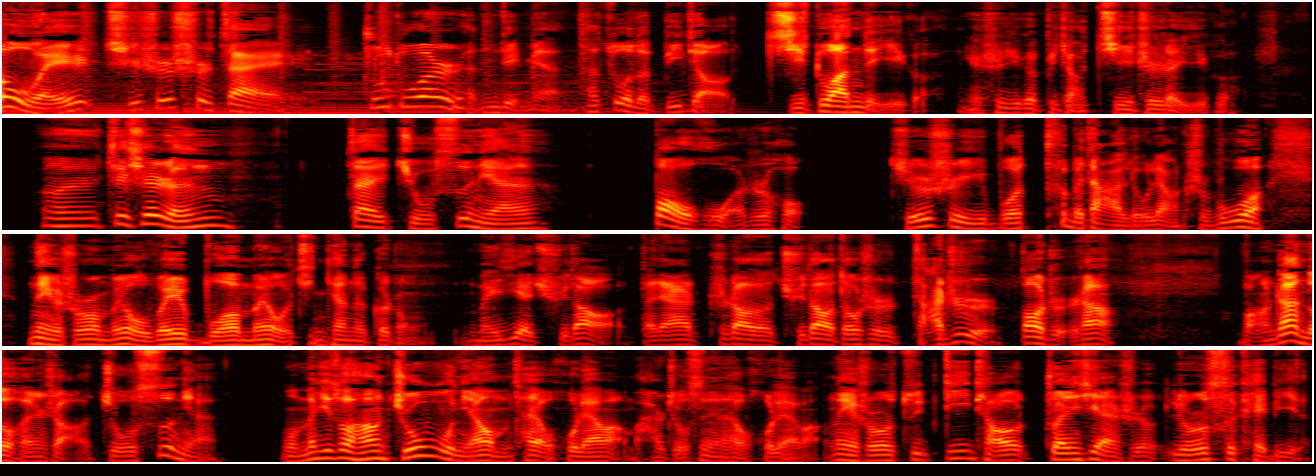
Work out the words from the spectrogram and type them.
窦唯其实是在。诸多人里面，他做的比较极端的一个，也是一个比较极致的一个。嗯，这些人在九四年爆火之后，其实是一波特别大的流量，只不过那个时候没有微博，没有今天的各种媒介渠道，大家知道的渠道都是杂志、报纸上，网站都很少。九四年，我没记错，好像九五年我们才有互联网吧，还是九四年才有互联网？那时候最低一条专线是六十四 KB 的，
